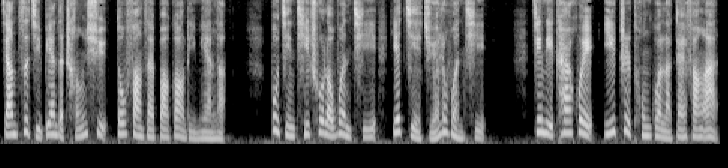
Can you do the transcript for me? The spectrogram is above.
将自己编的程序都放在报告里面了。不仅提出了问题，也解决了问题。经理开会一致通过了该方案，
